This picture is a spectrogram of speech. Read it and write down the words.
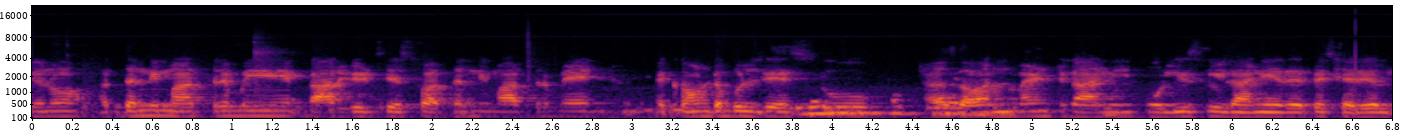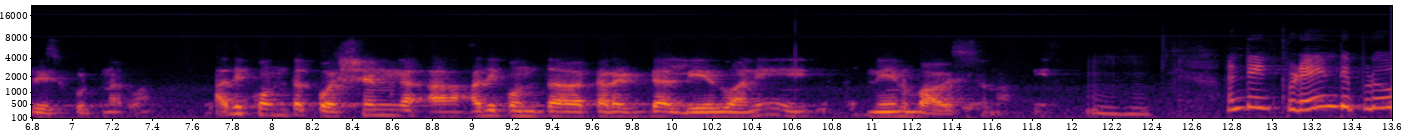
యూనో అతన్ని మాత్రమే టార్గెట్ చేస్తూ అతన్ని మాత్రమే అకౌంటబుల్ చేస్తూ గవర్నమెంట్ కానీ పోలీసులు కానీ ఏదైతే చర్యలు తీసుకుంటున్నారో అది కొంత క్వశ్చన్గా అది కొంత కరెక్ట్గా లేదు అని నేను భావిస్తున్నాను. అంటే ఇప్పుడు ఏంటి ఇప్పుడు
